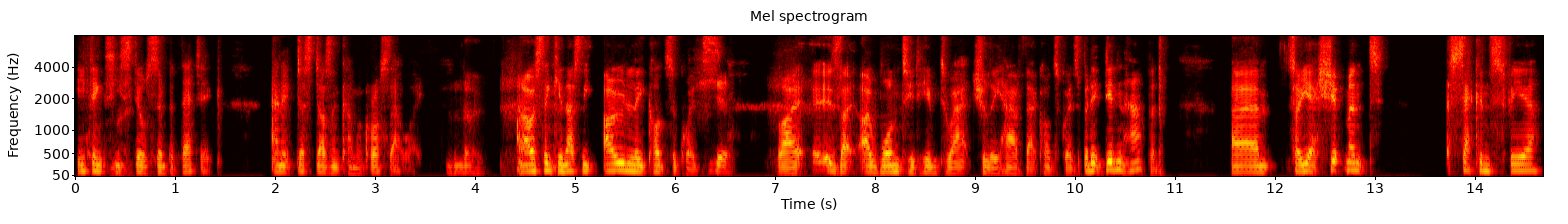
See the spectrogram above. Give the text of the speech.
He thinks he's No. still sympathetic, and it just doesn't come across that way. no. And I was thinking that's the only consequence. Yeah. like It's like I wanted him to actually have that consequence, but it didn't happen. Um, so yeah, shipment, a second sphere.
